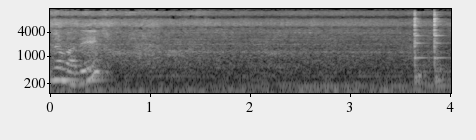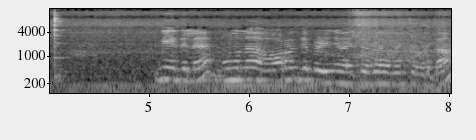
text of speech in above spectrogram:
ഇത് മതി. ഇനി ഇതിൽ മൂന്ന് ഓറഞ്ച് പിഴിഞ്ഞ് വെച്ചത് ഒഴിച്ചു കൊടുക്കാം.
